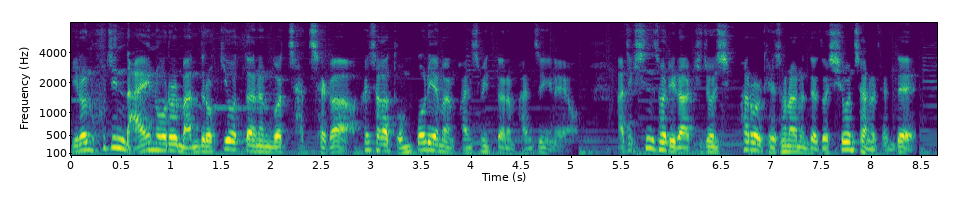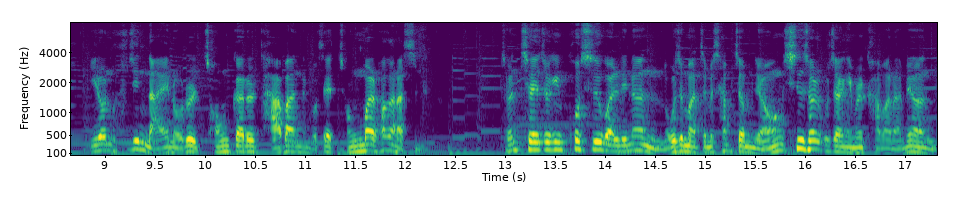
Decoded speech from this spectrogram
이런 후진 나인홀을 만들어 끼웠다는 것 자체가 회사가 돈벌이에만 관심 있다는 반증이네요. 아직 신설이라 기존 18홀 개선하는데도 시원치 않을 텐데 이런 후진 나인홀을 정가를 다 받는 것에 정말 화가 났습니다. 전체적인 코스 관리는 5점 만점에 3.0, 신설 구장임을 감안하면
